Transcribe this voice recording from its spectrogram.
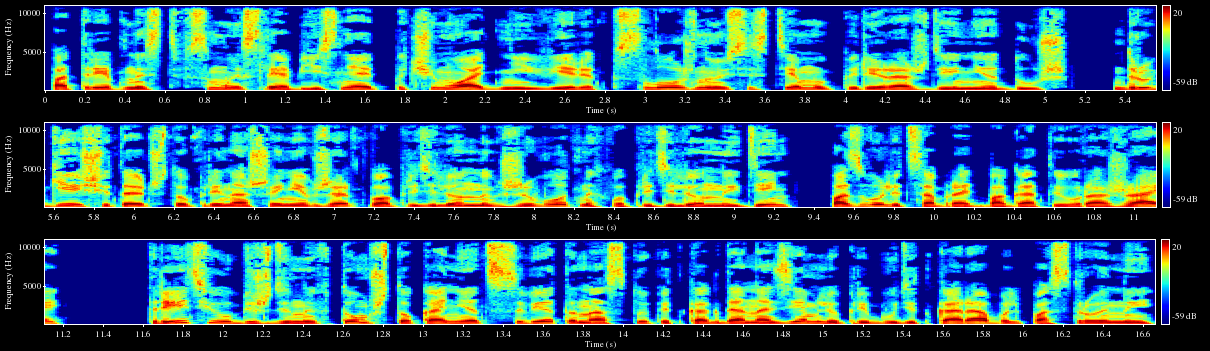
Потребность в смысле объясняет, почему одни верят в сложную систему перерождения душ, Другие считают, что приношение в жертву определенных животных в определенный день позволит собрать богатый урожай. Третьи убеждены в том, что конец света наступит, когда на Землю прибудет корабль, построенный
